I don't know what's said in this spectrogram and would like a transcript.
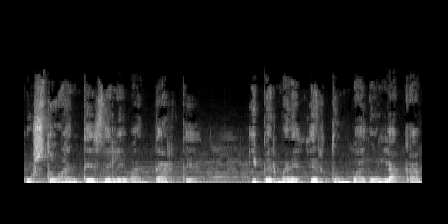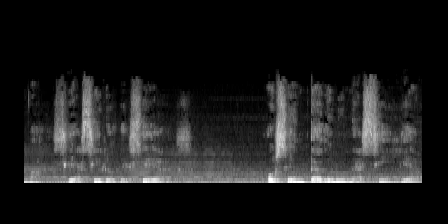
justo antes de levantarte y permanecer tumbado en la cama si así lo deseas, o sentado en una silla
